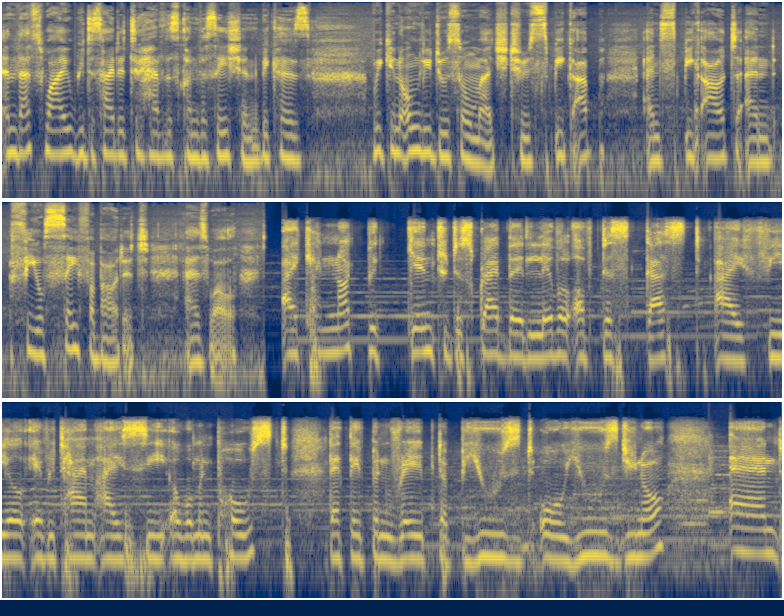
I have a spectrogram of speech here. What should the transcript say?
And that's why we decided to have this conversation because we can only do so much to speak up and speak out and feel safe about it as well. I cannot begin to describe the level of disgust I feel every time I see a woman post that they've been raped, abused, or used, you know. And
